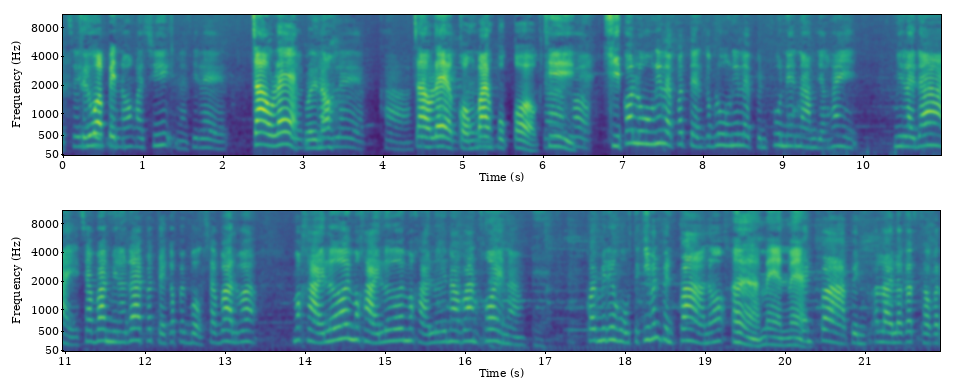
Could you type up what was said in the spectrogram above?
ดสื้ยืดถือว่าเป็น น้องอาชินะที่แรกเจ้าแรกเลยเนาะ จ้แรกค่ะเจ้าแรกของบ้านกกอกจ้ะที่ก็คิด ก็ลุงนี่แหละป้าแตนกับลุงนี่แหละเป็นผู้แนะนำอย่างให้มีรายได้ ชาวบ้านมีรายได้ป้าแตนก็ไปบอกชาวบ้านว่า มาขายเลยมาขายเลยมาขายเลยหน้าบ้านค่อยนะค่อยไม่ได้หูตะกี้มันเป็นป่าเนาะ เออแม่นแม่เป็นป่าเป็นอะไรแล้วก็เขาก็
